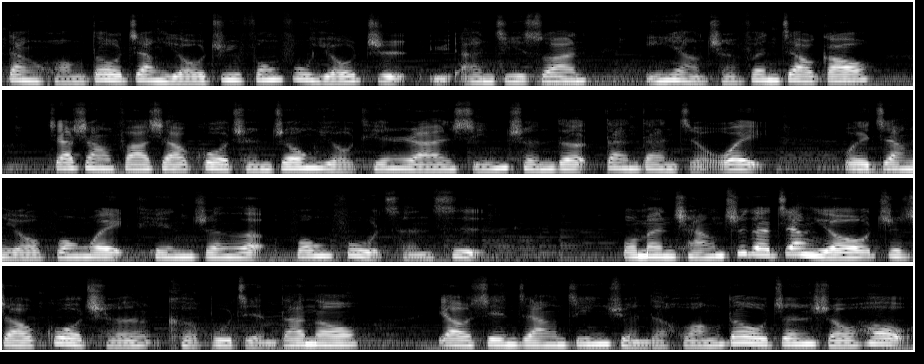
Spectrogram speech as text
但黄豆酱油具丰富油脂与氨基酸，营养成分较高，加上发酵过程中有天然形成的淡淡酒味，为酱油风味添增了丰富层次。我们常吃的酱油制造过程可不简单哦，要先将精选的黄豆蒸熟后。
